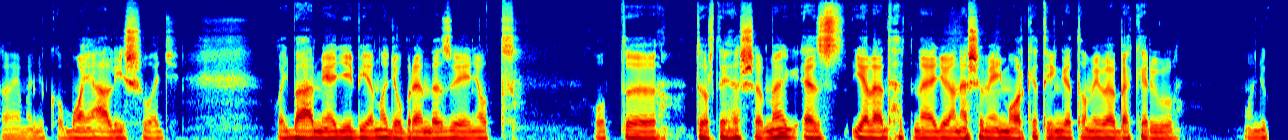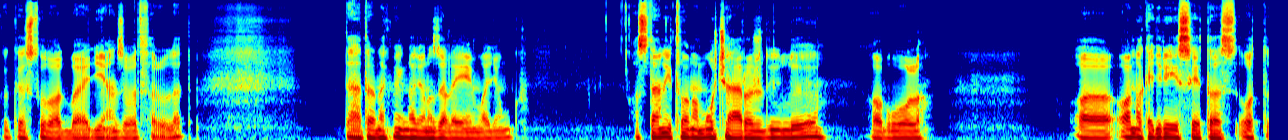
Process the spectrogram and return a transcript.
mondjuk a majális, vagy vagy bármi egyéb ilyen nagyobb rendezvény ott, ott történhessen meg, ez jelenthetne egy olyan esemény marketinget, amivel bekerül mondjuk a köztudatba egy ilyen zöld felület. Tehát ennek még nagyon az elején vagyunk. Aztán itt van a mocsáros dűlő, ahol a, annak egy részét az ott,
